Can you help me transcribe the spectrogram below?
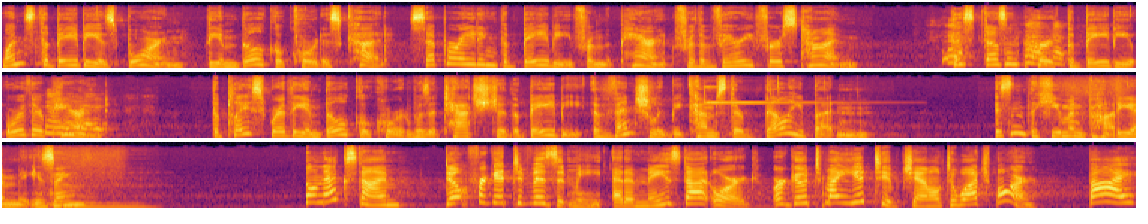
Once the baby is born, the umbilical cord is cut, separating the baby from the parent for the very first time. This doesn't hurt the baby or their parent. The place where the umbilical cord was attached to the baby eventually becomes their belly button. Isn't the human body amazing? Till next time, don't forget to visit me at amaze.org or go to my YouTube channel to watch more. Bye!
